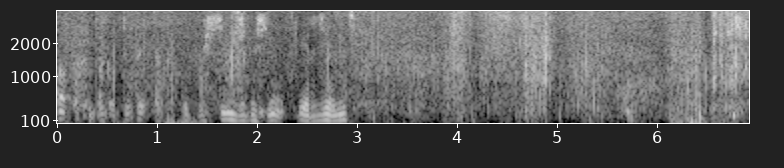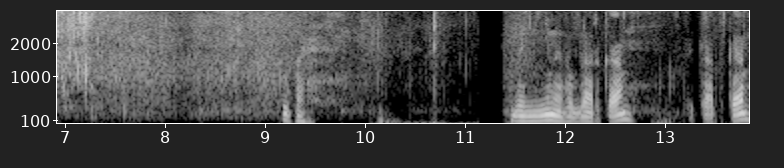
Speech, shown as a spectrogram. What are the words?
O, chyba go tutaj tak wypuścimy, żeby się nie pierdzielić. Super. Wymienimy woblarka, cykatkę.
